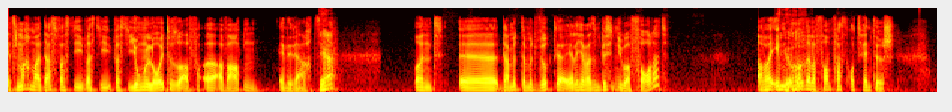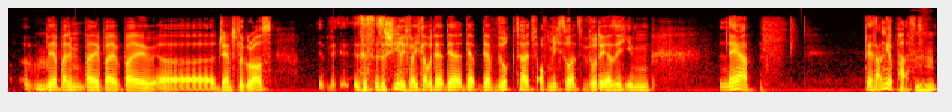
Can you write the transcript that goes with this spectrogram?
jetzt mach mal das, was die, was die, was die jungen Leute so äh, erwarten Ende der 80er. Ja. Und äh, damit, damit wirkt er ehrlicherweise ein bisschen überfordert, aber eben ja. in irgendeiner Form fast authentisch. Mhm. Bei dem, bei, bei, bei äh, James LeGros ist es, ist es schwierig, weil ich glaube, der, der, der, der wirkt halt auf mich so, als würde er sich eben, naja, der ist angepasst. Mhm.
